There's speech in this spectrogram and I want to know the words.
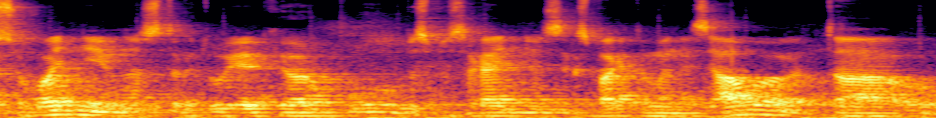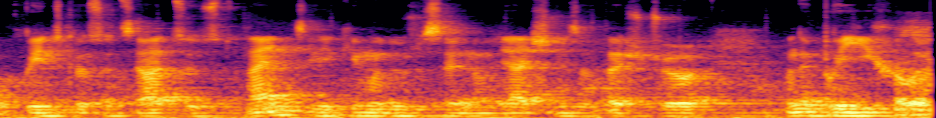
Сьогодні в нас стартує QR-пул безпосередньо з експертами НЕЗЯВО та Українською асоціацією студентів, які ми дуже сильно вдячні за те, що вони приїхали.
